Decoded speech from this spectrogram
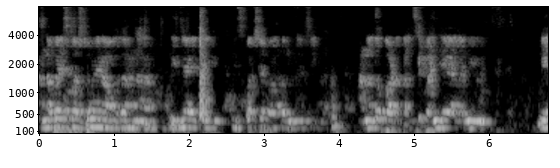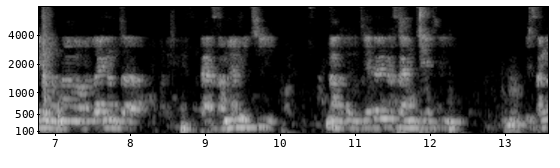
అన్నపై స్పష్టమైన అవగాహన నిజాయితీ నిష్పక్షపాతం చూసి అన్నతో పాటు కలిసి పనిచేయాలని నేను నా వల్ల అయినంత సమయం ఇచ్చి నాకు చేతైన సాయం చేసి ఈ సంఘ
